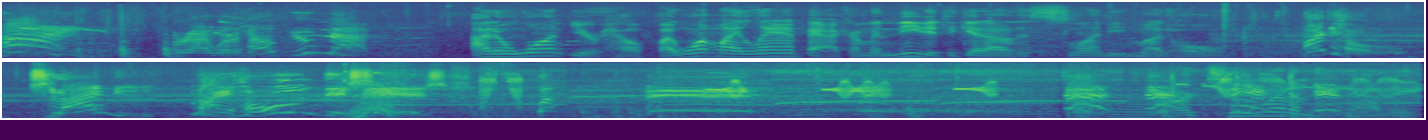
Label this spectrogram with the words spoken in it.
Fine, or I will help you not. I don't want your help. I want my lamp back. I'm gonna need it to get out of this slimy mud hole. Mud hole? Slimy? My home this is! Archie, let him have it.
